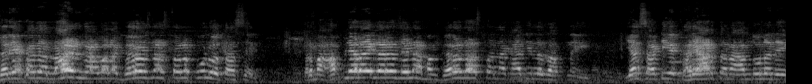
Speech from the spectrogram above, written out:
जर एखाद्या लहान गावाला गरज नसताना पूल होत असेल तर मग आपल्यालाही गरज आहे ना मग गरज असताना का दिलं जात नाही? यासाठी हे खऱ्या अर्थानं आंदोलन आहे.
